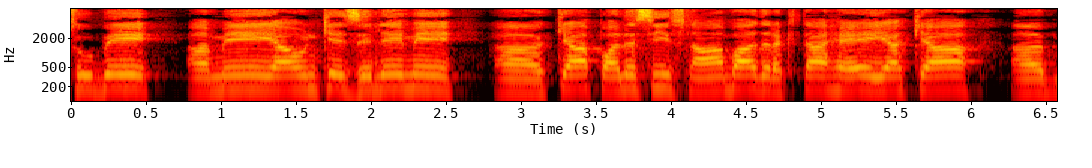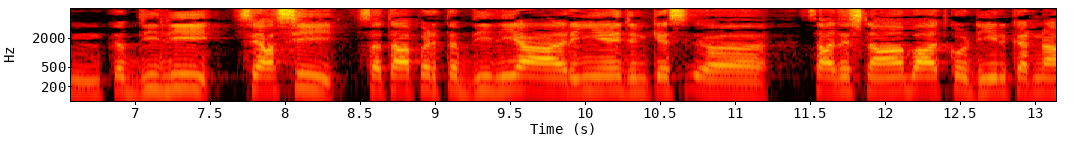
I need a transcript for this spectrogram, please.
صوبے میں یا ان کے ضلع میں کیا پالیسی اسلام آباد رکھتا ہے یا کیا تبدیلی سیاسی سطح پر تبدیلیاں آ رہی ہیں جن کے ساتھ اسلام آباد کو ڈیل کرنا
